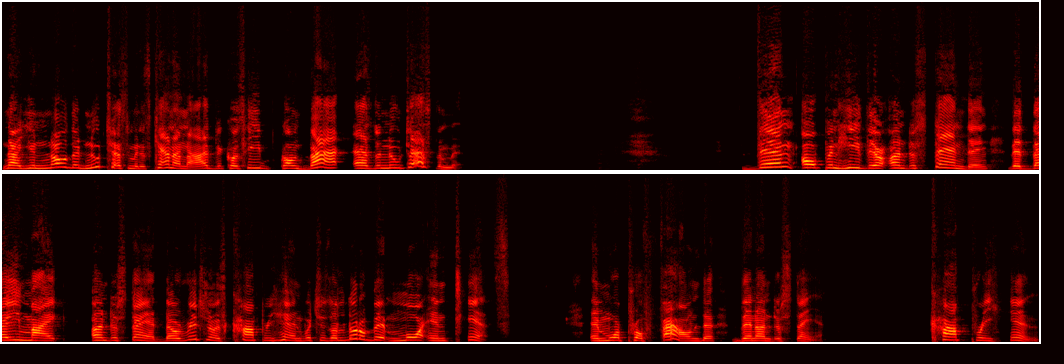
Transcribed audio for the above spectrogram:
Now, you know the New Testament is canonized because he comes back as the New Testament. Mm-hmm. Then open he their understanding that they might understand. The original is comprehend, which is a little bit more intense and more profound than understand. Comprehend.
